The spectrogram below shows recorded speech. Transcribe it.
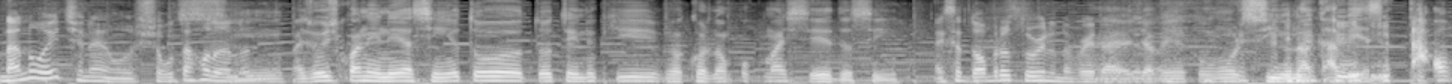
na noite, né? O show tá rolando. Sim, Mas hoje com a nenê, assim, eu tô, tô tendo que acordar um pouco mais cedo, assim. Aí você dobra o turno, na verdade. É, já né? vem com um ursinho na cabeça e tal.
